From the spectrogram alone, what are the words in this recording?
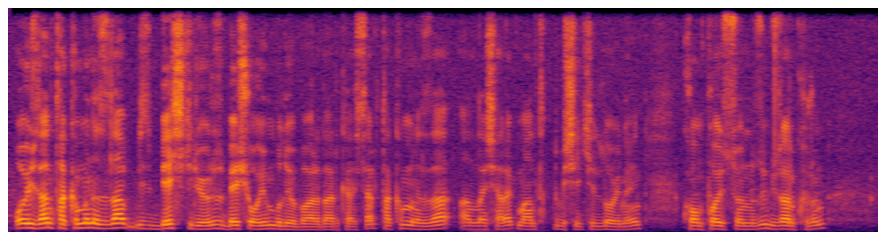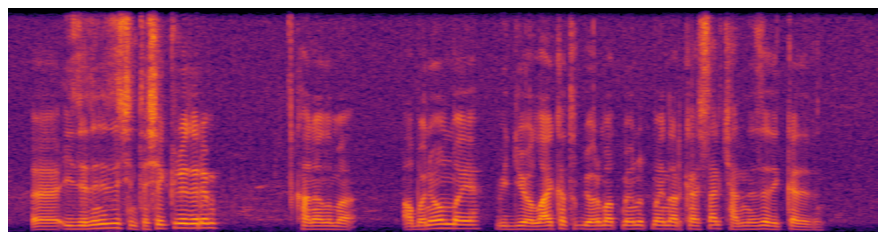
O yüzden takımınızla biz 5 giriyoruz. 5 oyun buluyor bu arada arkadaşlar. Takımınızla anlaşarak mantıklı bir şekilde oynayın. Kompozisyonunuzu güzel kurun. Ee, izlediğiniz için teşekkür ederim. Kanalıma abone olmayı, video like atıp yorum atmayı unutmayın arkadaşlar. Kendinize dikkat edin.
